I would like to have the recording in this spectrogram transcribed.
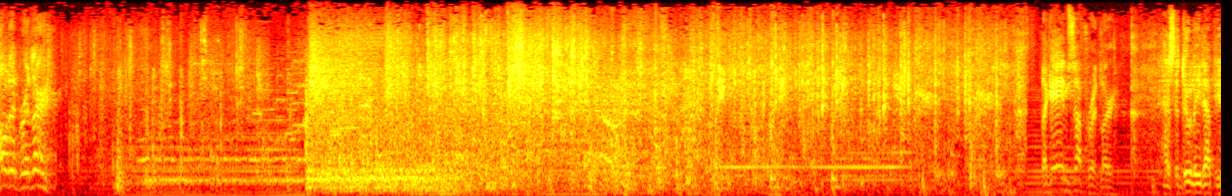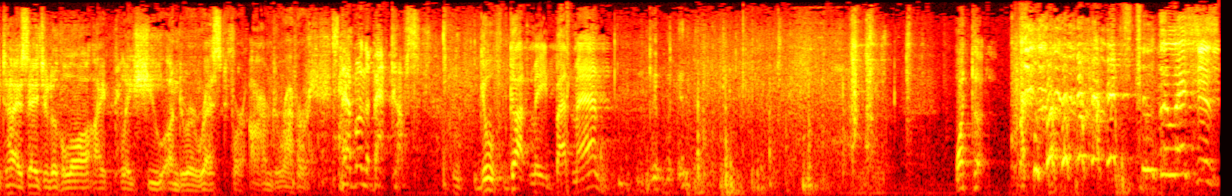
Hold it, Riddler. The game's up, Riddler. As a duly deputized agent of the law, I place you under arrest for armed robbery. Snap on the bat cuffs. You've got me, Batman. What the? it's too delicious.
